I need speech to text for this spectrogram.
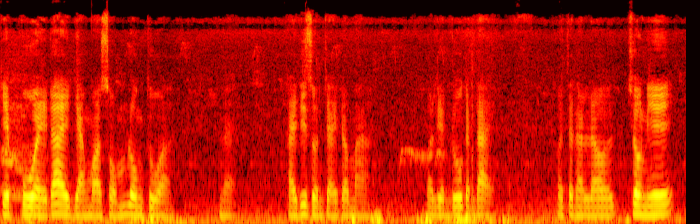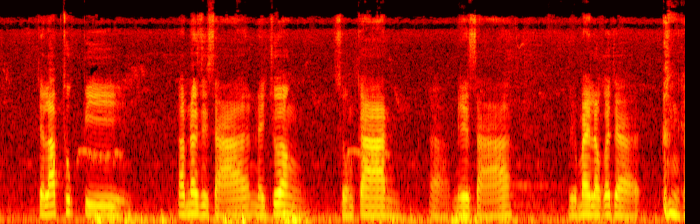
เก็บป่วยได้อย่างเหมาะสมลงตัวนะใครที่สนใจก็มา มาเรียนรู้กันได้ เพราะฉะนั้นเราช่วงนี้จะรับทุกปี รับนักศึกษาในช่วงสงการเมษา หรือไม่เราก็จะ ข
